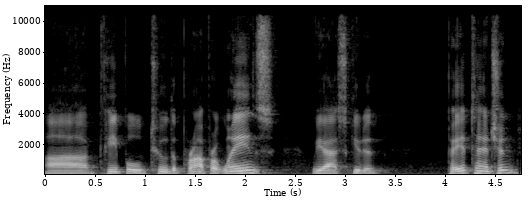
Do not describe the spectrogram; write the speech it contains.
uh, people to the proper lanes. We ask you to pay attention.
